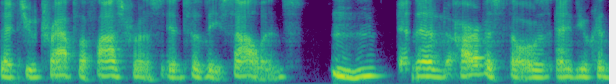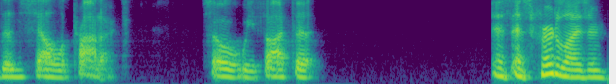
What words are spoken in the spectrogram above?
that you trap the phosphorus into the solids mm-hmm. and then harvest those and you can then sell the product. So we thought that as as fertilizer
